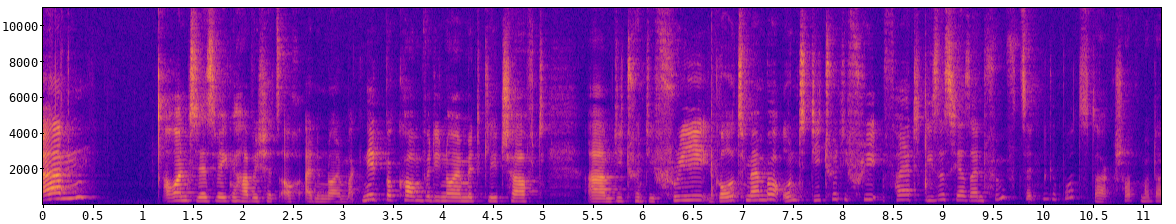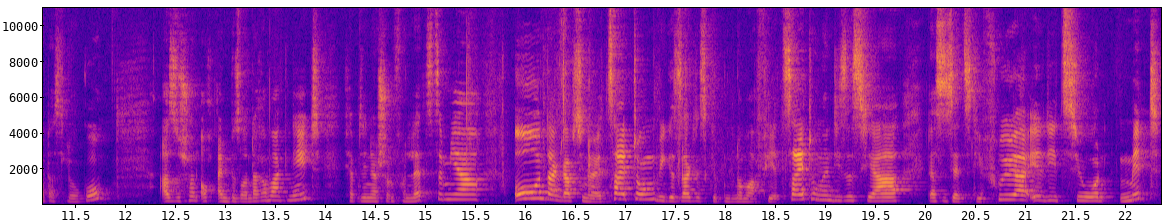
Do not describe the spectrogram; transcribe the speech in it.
Ähm, und deswegen habe ich jetzt auch einen neuen Magnet bekommen für die neue Mitgliedschaft ähm, D23 Gold Member und D23 feiert dieses Jahr seinen 15. Geburtstag. Schaut mal da das Logo. Also schon auch ein besonderer Magnet. Ich habe den ja schon von letztem Jahr. Und dann gab es die neue Zeitung. Wie gesagt, es gibt nochmal vier Zeitungen dieses Jahr. Das ist jetzt die Frühjahr-Edition mit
